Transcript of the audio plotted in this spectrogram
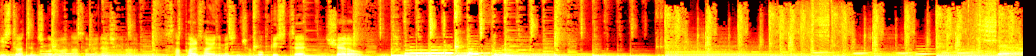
비스트 같은 친구들 만나서 연애하시기 바랍니다. 4841님의 신청곡 비스트의 Shadow. Rainy,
